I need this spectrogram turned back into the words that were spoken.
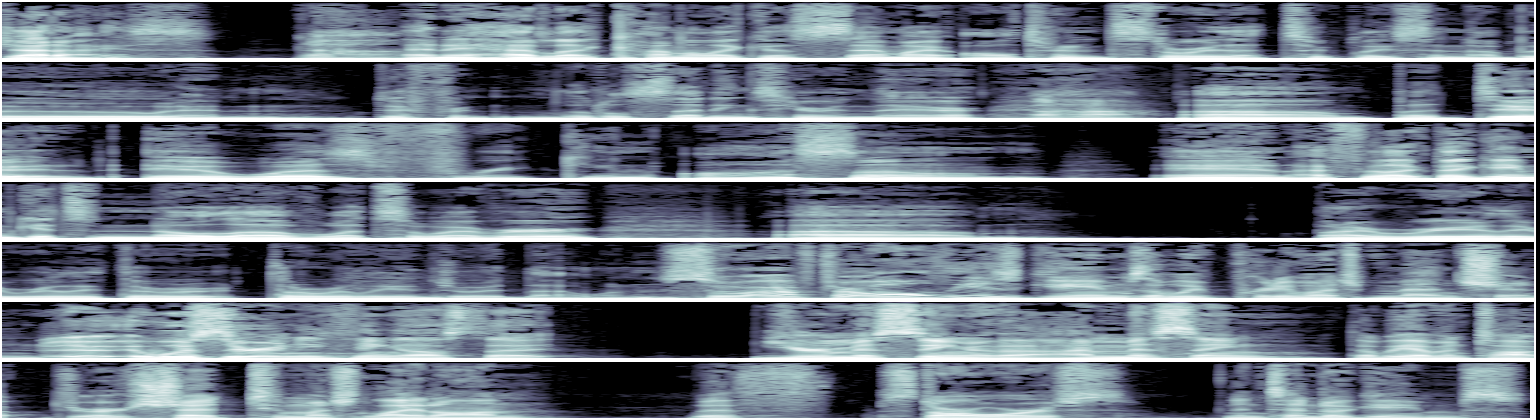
Jedi's, Uh-huh. and it had like kind of like a semi alternate story that took place in Naboo and different little settings here and there. Uh-huh. Um, but dude, it was freaking awesome, and I feel like that game gets no love whatsoever. Um, but I really, really thor- thoroughly enjoyed that one. So after all these games that we pretty much mentioned, was there anything else that you're missing or that I'm missing that we haven't talked or shed too much light on with Star Wars Nintendo games?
